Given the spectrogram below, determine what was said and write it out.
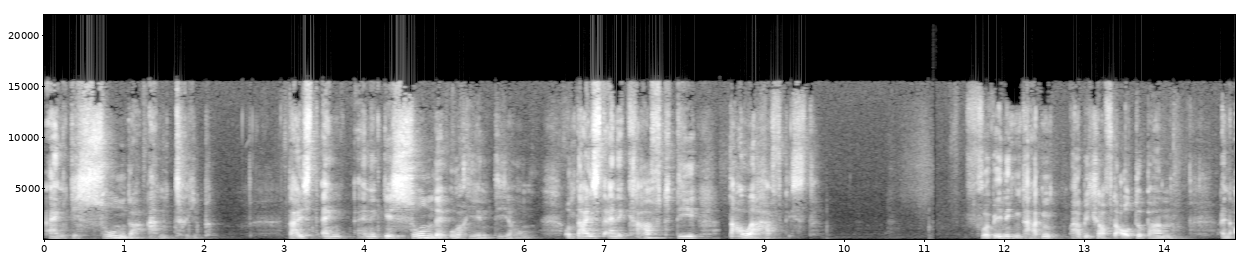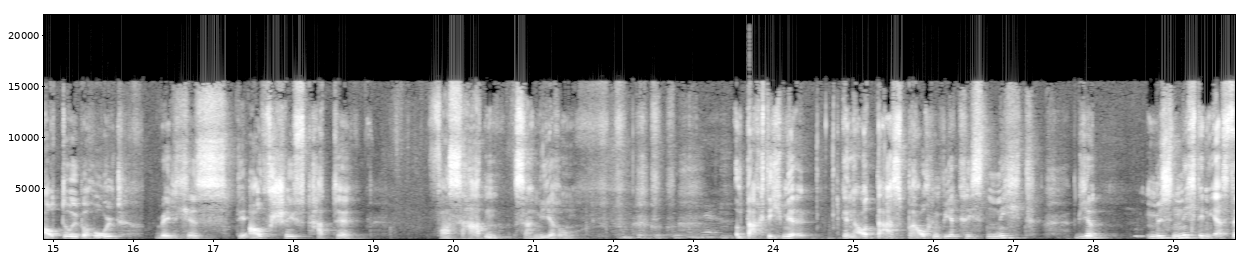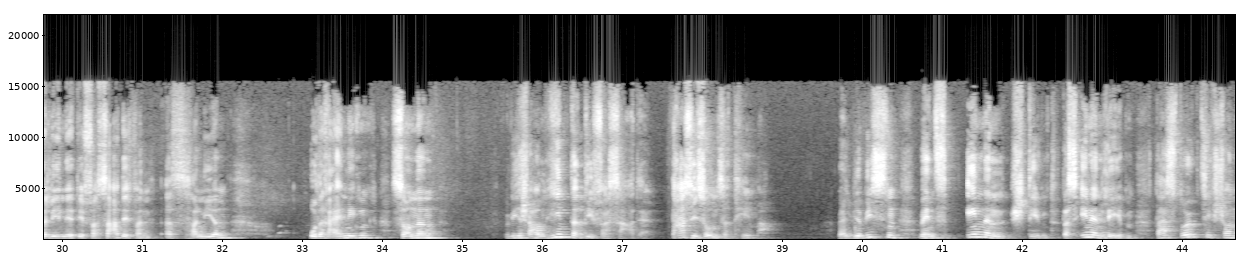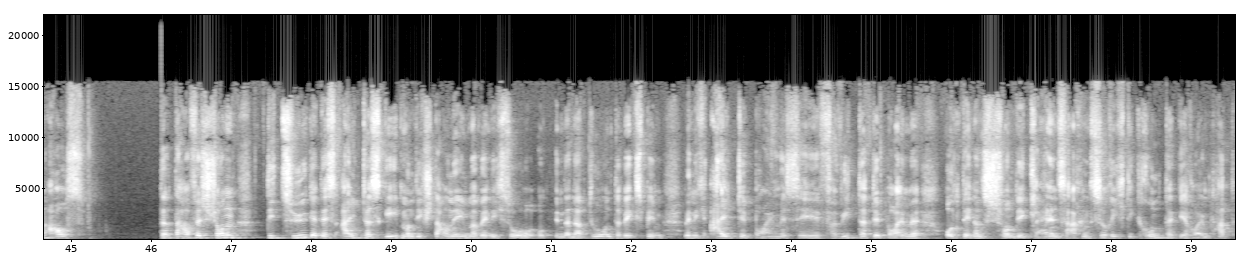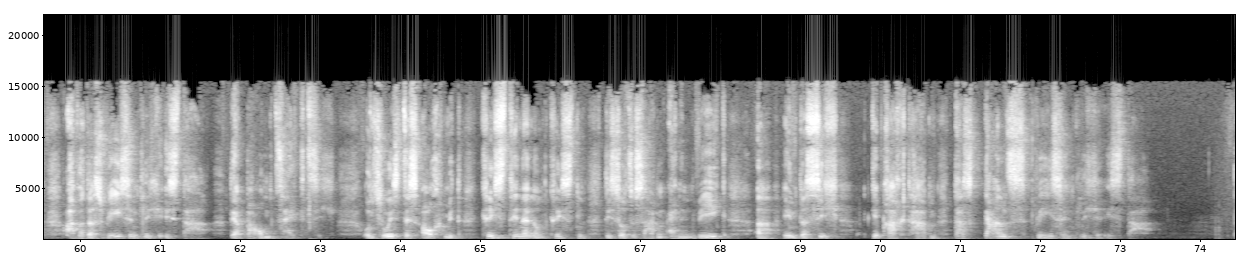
ein gesunder Antrieb. Da ist ein, eine gesunde Orientierung. Und da ist eine Kraft, die dauerhaft ist. Vor wenigen Tagen habe ich auf der Autobahn ein Auto überholt, welches die Aufschrift hatte Fassadensanierung. Und dachte ich mir, genau das brauchen wir Christen nicht. Wir müssen nicht in erster Linie die Fassade sanieren oder reinigen, sondern wir schauen hinter die Fassade. Das ist unser Thema. Weil wir wissen, wenn es innen stimmt, das Innenleben, das drückt sich schon aus da darf es schon die Züge des Alters geben und ich staune immer, wenn ich so in der Natur unterwegs bin, wenn ich alte Bäume sehe, verwitterte Bäume und denen schon die kleinen Sachen so richtig runtergeräumt hat, aber das Wesentliche ist da. Der Baum zeigt sich. Und so ist es auch mit Christinnen und Christen, die sozusagen einen Weg äh, hinter sich gebracht haben. Das ganz Wesentliche ist da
